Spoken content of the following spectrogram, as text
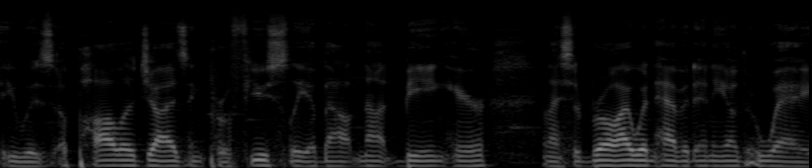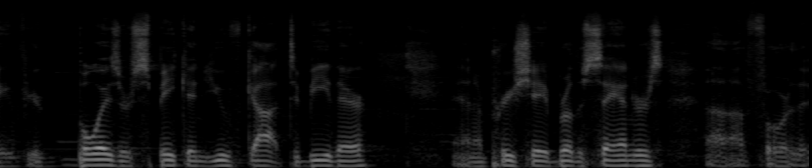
he was apologizing profusely about not being here, and I said, "Bro, I wouldn't have it any other way. If your boys are speaking, you've got to be there." And I appreciate Brother Sanders uh, for the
